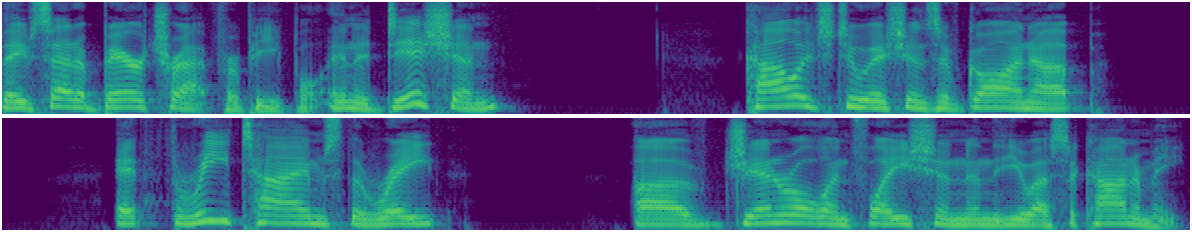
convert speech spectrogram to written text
They've set a bear trap for people. In addition, college tuitions have gone up at three times the rate of general inflation in the US economy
